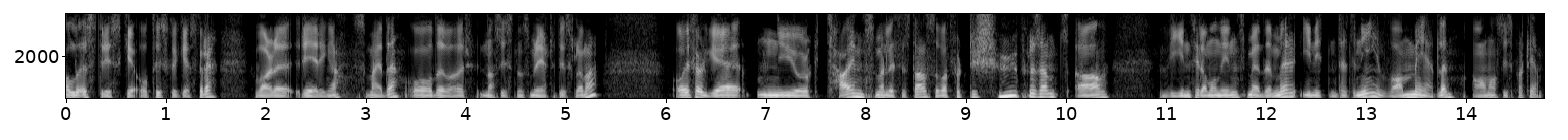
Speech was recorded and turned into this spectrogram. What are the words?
alle østerrikske og tyske orkestre, var det regjeringa som eide, og det var nazistene som regjerte Tyskland. Og ifølge New York Times, som jeg leste i stad, så var 47% av Wienfilharmoniens medlemmer i 1939 var medlem av nazistpartiet.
